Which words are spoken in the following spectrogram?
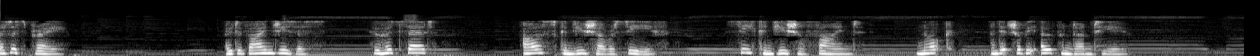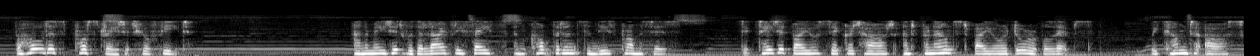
Let us pray. O divine Jesus, who has said, Ask and you shall receive, seek and you shall find, knock and it shall be opened unto you. Behold us prostrate at your feet. Animated with a lively faith and confidence in these promises, dictated by your sacred heart and pronounced by your adorable lips, we come to ask,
